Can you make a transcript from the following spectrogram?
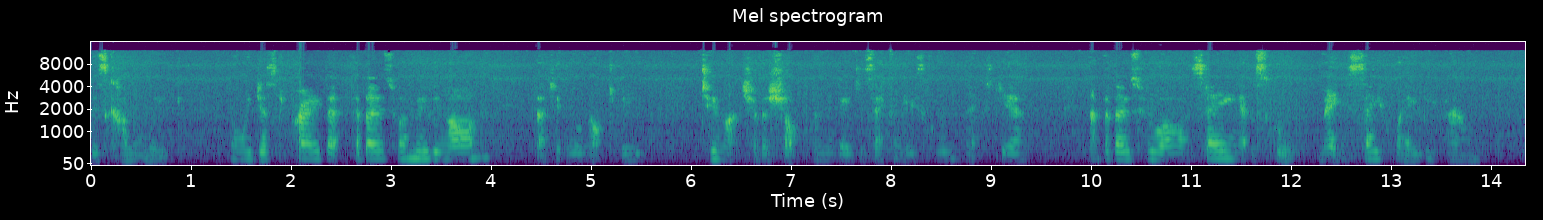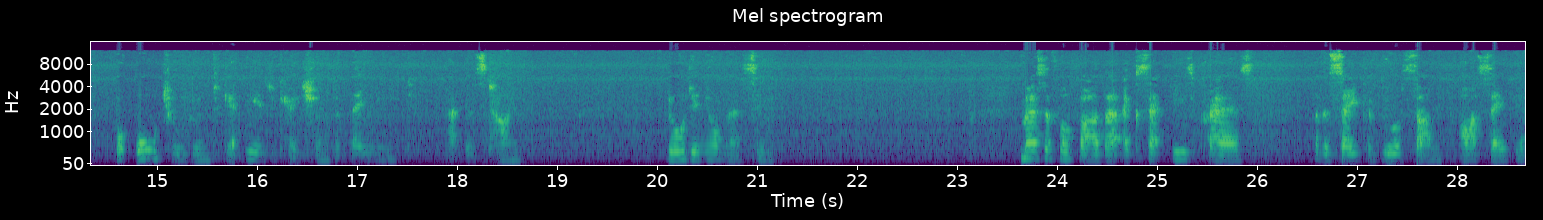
this coming week. And we just pray that for those who are moving on, that it will not be too much of a shock when they go to secondary school next year. And for those who are staying at the school, may a safe way be found for all children to get the education that they need at this time. Lord, in your mercy, Merciful Father, accept these prayers for the sake of your Son, our Saviour,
